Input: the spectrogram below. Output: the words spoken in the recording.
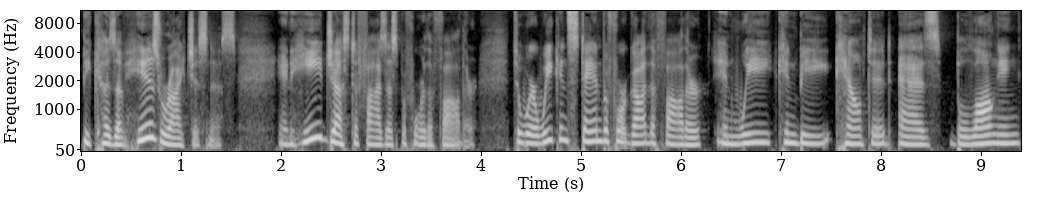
because of his righteousness, and he justifies us before the Father to where we can stand before God the Father and we can be counted as belonging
